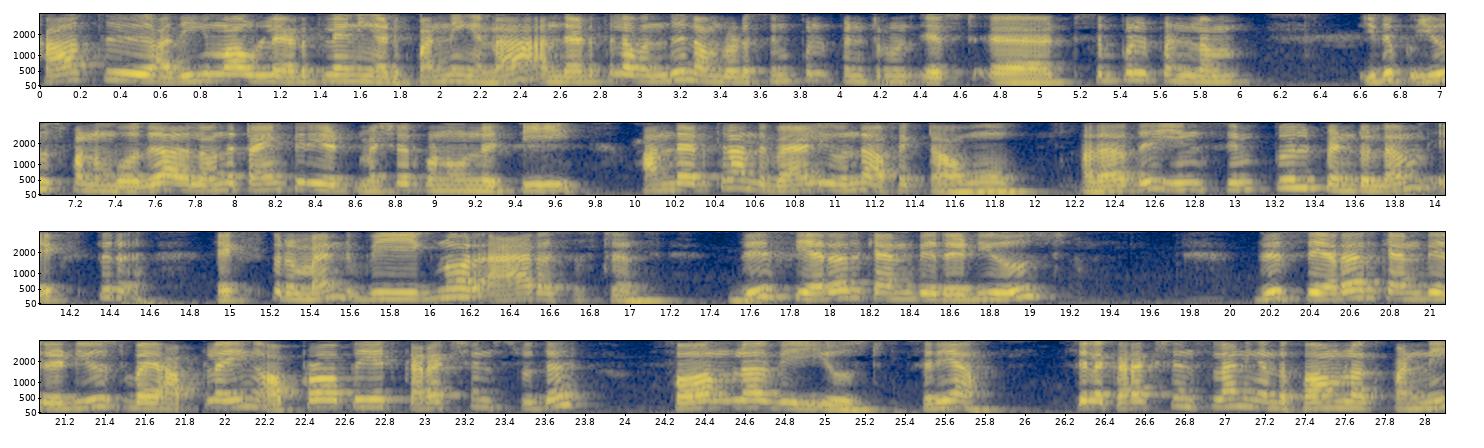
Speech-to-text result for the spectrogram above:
காற்று அதிகமாக உள்ள இடத்துல நீங்கள் அப்படி பண்ணீங்கன்னா அந்த இடத்துல வந்து நம்மளோட சிம்பிள் பென்ட்ரம் எஸ்ட் சிம்பிள் பென்லம் இது யூஸ் பண்ணும்போது அதில் வந்து டைம் பீரியட் மெஷர் பண்ணுவோம்ல டி அந்த இடத்துல அந்த வேல்யூ வந்து அஃபெக்ட் ஆகும். அதாவது இன் சிம்பிள் பெண்டுலம் எக்ஸ்பிர experiment we ignore air resistance this error can be reduced this error can be reduced by applying appropriate corrections to the formula we used சரியா? சில கரெக்ஷன்ஸ்லாம் நீங்கள் அந்த ஃபார்முலாக்கு பண்ணி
